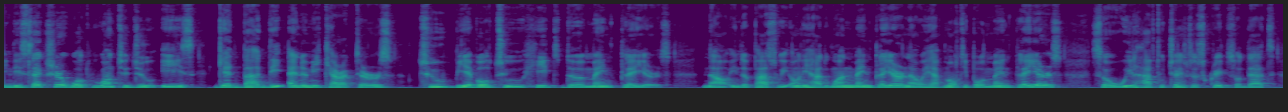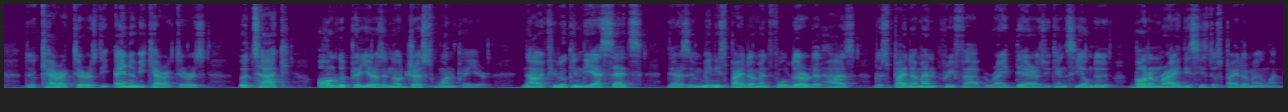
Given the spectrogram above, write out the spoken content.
In this lecture, what we want to do is get back the enemy characters to be able to hit the main players. Now, in the past, we only had one main player. Now we have multiple main players. So we'll have to change the script so that the characters, the enemy characters, attack all the players and not just one player. Now, if you look in the assets, there's a mini Spider-Man folder that has the Spider-Man prefab right there. As you can see on the bottom right, this is the Spider-Man one.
